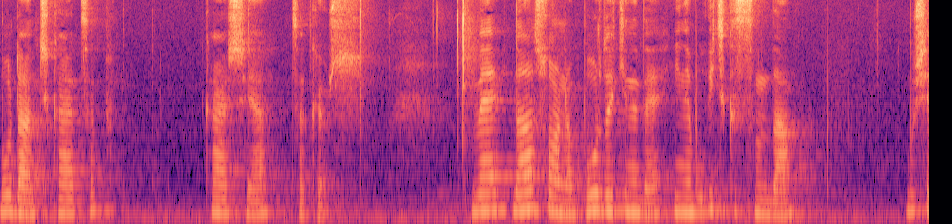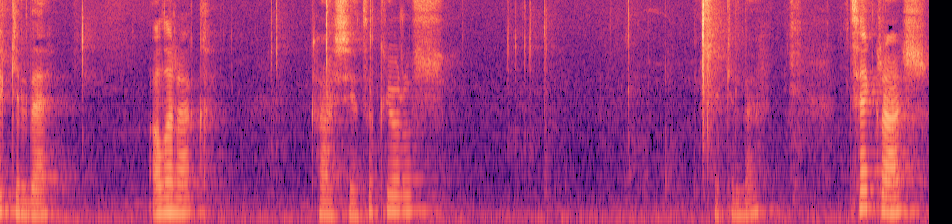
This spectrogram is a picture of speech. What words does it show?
Buradan çıkartıp karşıya takıyoruz. Ve daha sonra buradakini de yine bu iç kısımdan bu şekilde alarak karşıya takıyoruz. Bu şekilde. Tekrar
